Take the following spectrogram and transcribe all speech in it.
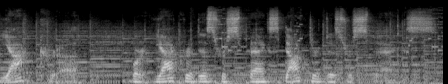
Yakra. Or Yakra Disrespects Dr. Disrespects.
